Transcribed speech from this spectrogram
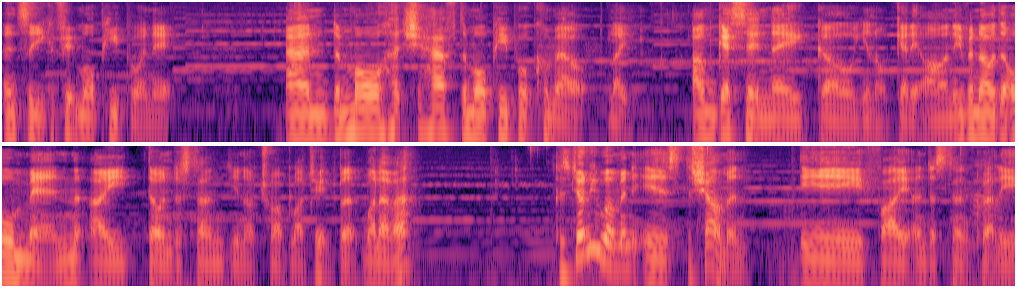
and so you can fit more people in it. And the more huts you have, the more people come out. Like, I'm guessing they go, you know, get it on. Even though they're all men, I don't understand, you know, tribe logic, but whatever. Because the only woman is the shaman, if I understand correctly,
